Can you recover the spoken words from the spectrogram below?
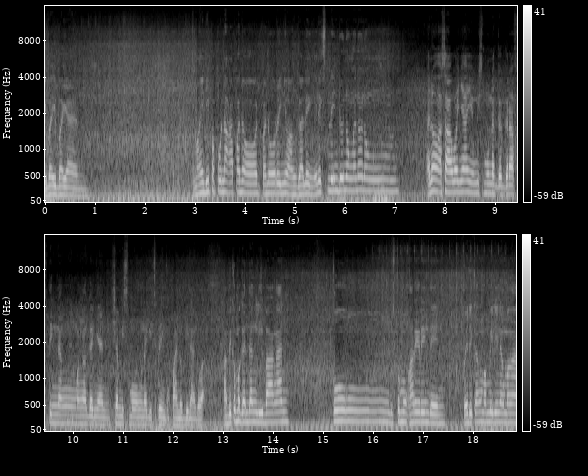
Iba-iba 'yan. Mga hindi pa po nakapanood, panoorin nyo, ang galing. In-explain doon nung ano, nung ano, asawa niya, yung mismo nag-grafting ng mga ganyan. Siya mismo nag-explain kung paano ginagawa. Sabi ko magandang libangan. Kung gusto mong karirin din, pwede kang mamili ng mga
